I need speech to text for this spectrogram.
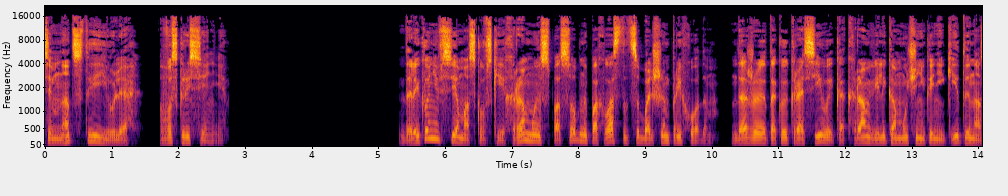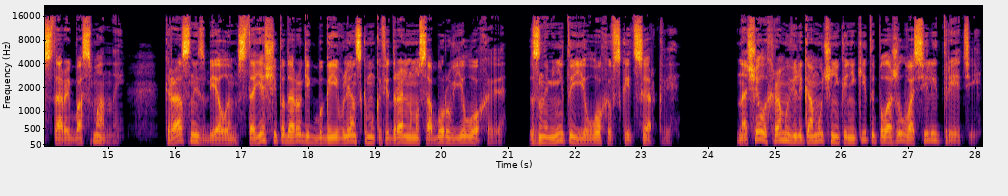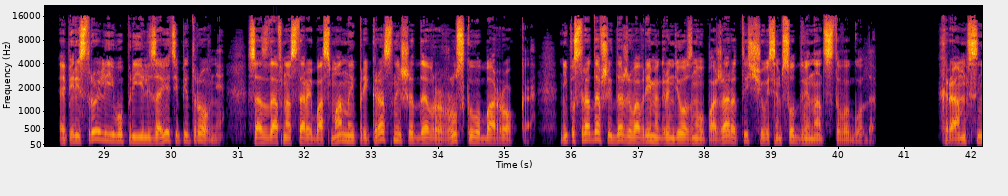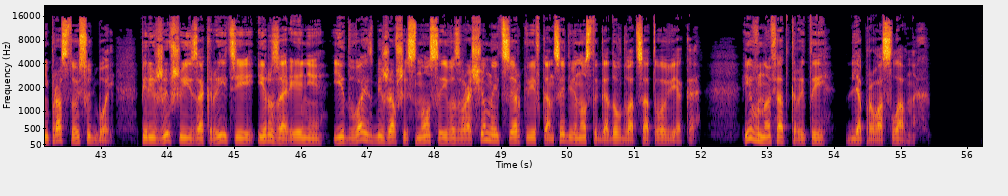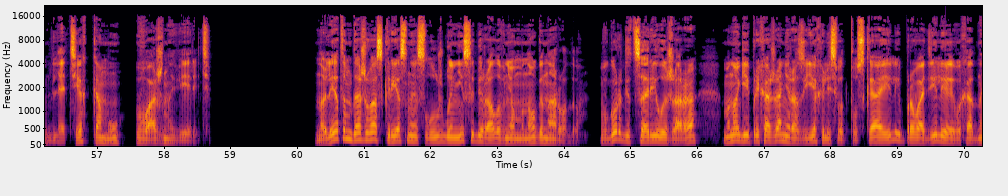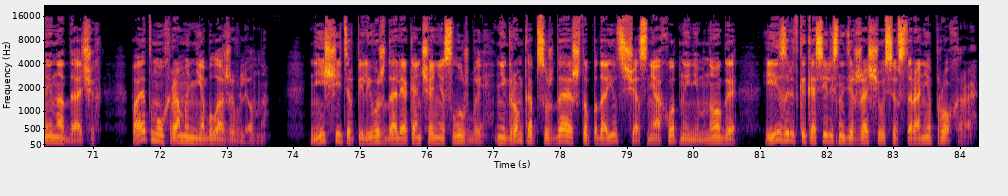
17 июля. Воскресенье. Далеко не все московские храмы способны похвастаться большим приходом. Даже такой красивый, как храм великомученика Никиты на Старой Басманной. Красный с белым, стоящий по дороге к Богоявленскому кафедральному собору в Елохове, знаменитой Елоховской церкви. Начало храма великомученика Никиты положил Василий III, а перестроили его при Елизавете Петровне, создав на Старой Басманной прекрасный шедевр русского барокко, не пострадавший даже во время грандиозного пожара 1812 года. Храм с непростой судьбой, переживший и закрытие, и разорение, едва избежавший сноса и возвращенной церкви в конце 90-х годов XX -го века, и вновь открытый для православных. Для тех, кому важно верить. Но летом даже воскресная служба не собирала в нем много народу. В городе царила жара, многие прихожане разъехались в отпуска или проводили выходные на дачах, поэтому у храма не было оживленно. Нищие терпеливо ждали окончания службы, негромко обсуждая, что подают сейчас неохотно и немного, и изредка косились на держащегося в стороне Прохора.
